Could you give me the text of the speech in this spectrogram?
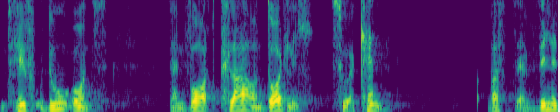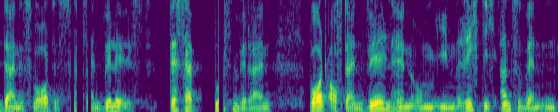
Und hilf du uns, dein Wort klar und deutlich zu erkennen, was der Wille deines Wortes, was dein Wille ist. Deshalb prüfen wir dein Wort auf deinen Willen hin, um ihn richtig anzuwenden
